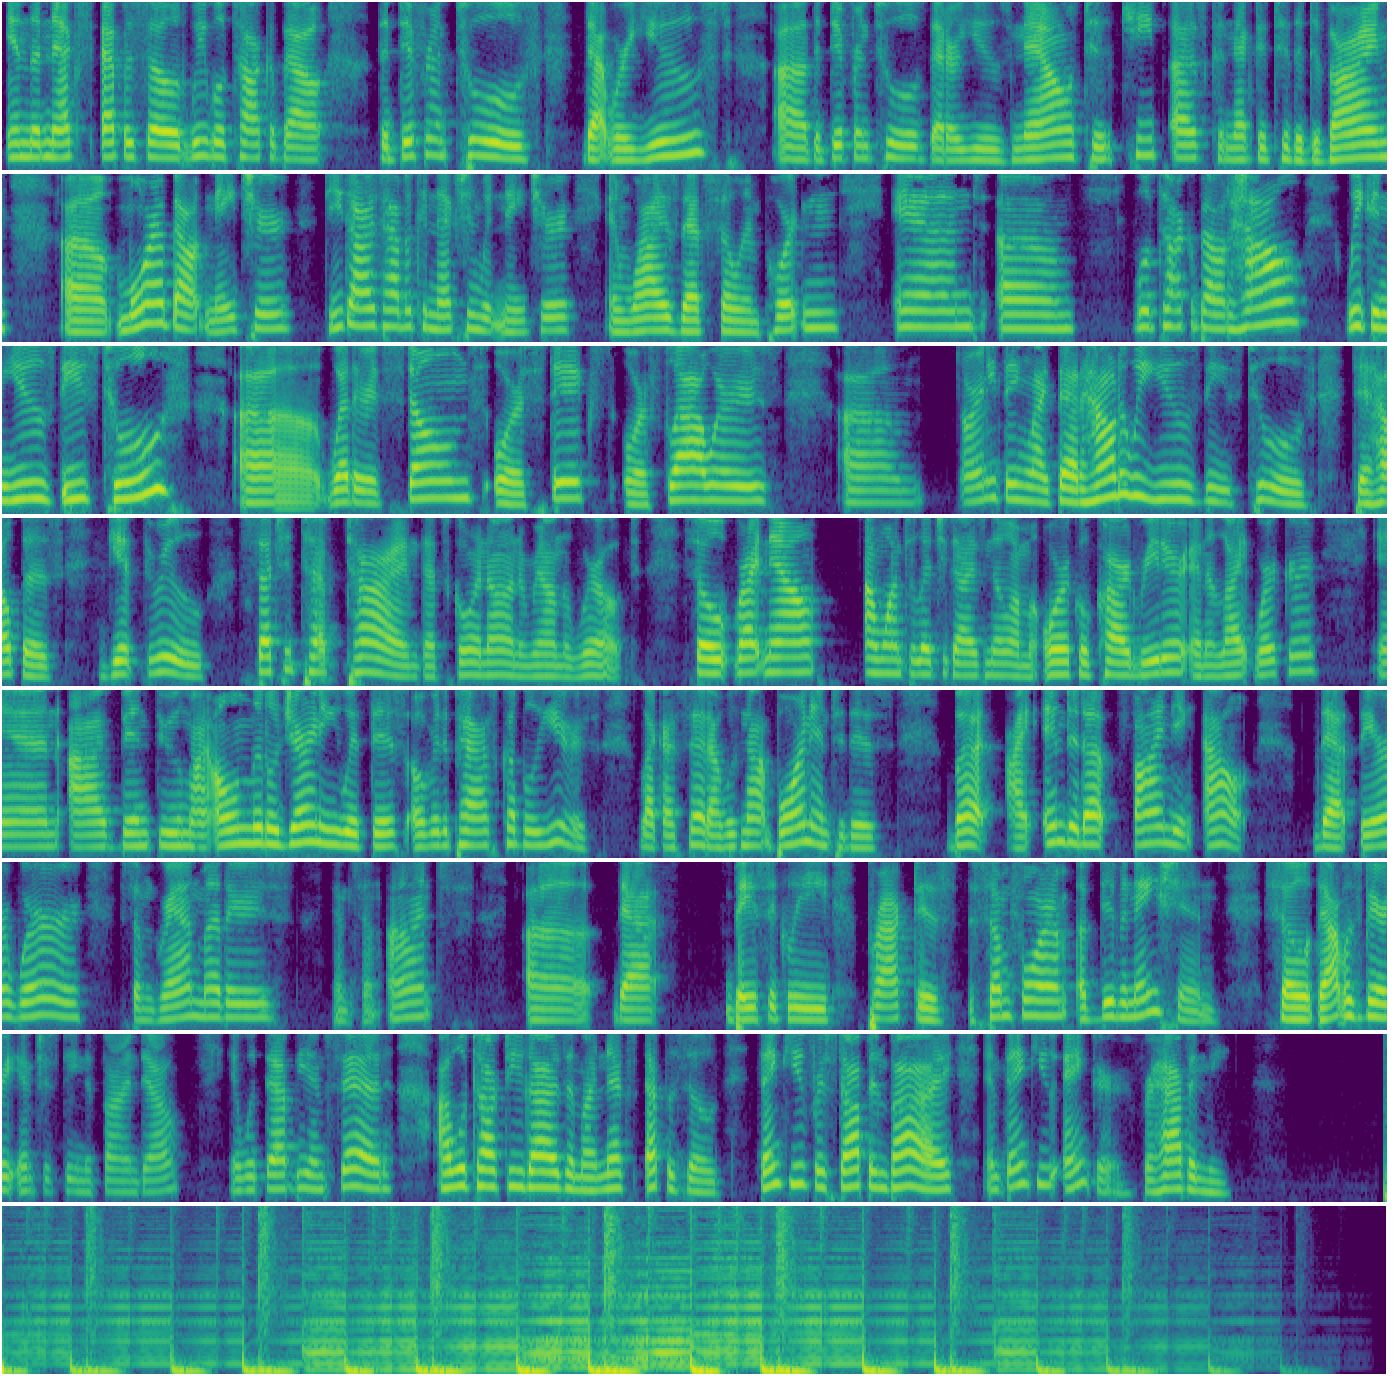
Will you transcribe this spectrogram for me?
in the next episode we will talk about the different tools that were used uh, the different tools that are used now to keep us connected to the divine uh, more about nature do you guys have a connection with nature and why is that so important and um, we'll talk about how we can use these tools, uh, whether it's stones or sticks or flowers um, or anything like that. How do we use these tools to help us get through such a tough time that's going on around the world? So, right now, I want to let you guys know I'm an Oracle card reader and a light worker. And I've been through my own little journey with this over the past couple of years. Like I said, I was not born into this. But I ended up finding out that there were some grandmothers and some aunts uh, that basically practiced some form of divination. So that was very interesting to find out. And with that being said, I will talk to you guys in my next episode. Thank you for stopping by, and thank you, Anchor, for having me.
